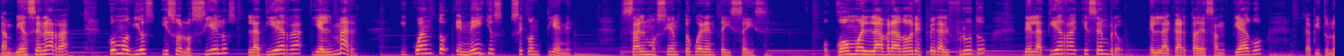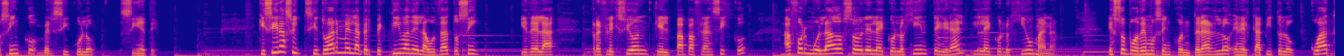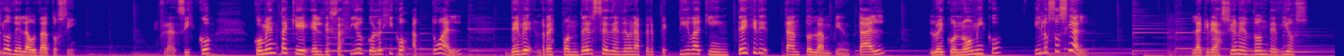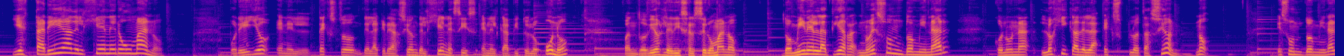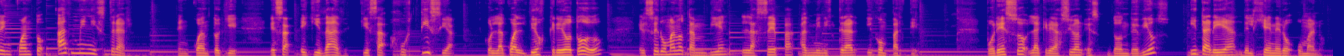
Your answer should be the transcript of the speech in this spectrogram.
También se narra cómo Dios hizo los cielos, la tierra y el mar, y cuánto en ellos se contiene. Salmo 146. O cómo el labrador espera el fruto de la tierra que sembró, en la carta de Santiago, capítulo 5, versículo 7. Quisiera situarme en la perspectiva de Laudato Si y de la reflexión que el Papa Francisco ha formulado sobre la ecología integral y la ecología humana. Eso podemos encontrarlo en el capítulo 4 de Laudato Si. Francisco comenta que el desafío ecológico actual debe responderse desde una perspectiva que integre tanto lo ambiental, lo económico y lo social. La creación es don de Dios y es tarea del género humano por ello, en el texto de la creación del Génesis, en el capítulo 1, cuando Dios le dice al ser humano, dominen la tierra, no es un dominar con una lógica de la explotación, no, es un dominar en cuanto a administrar, en cuanto que esa equidad, que esa justicia con la cual Dios creó todo, el ser humano también la sepa administrar y compartir. Por eso la creación es don de Dios y tarea del género humano.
